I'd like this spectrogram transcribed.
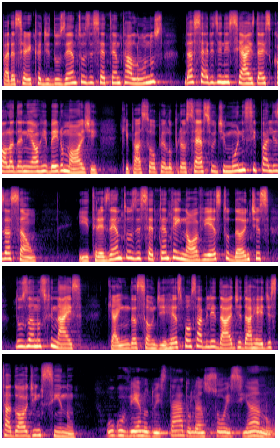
para cerca de 270 alunos das séries iniciais da Escola Daniel Ribeiro Moge, que passou pelo processo de municipalização, e 379 estudantes dos anos finais, que ainda são de responsabilidade da rede estadual de ensino. O governo do estado lançou esse ano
